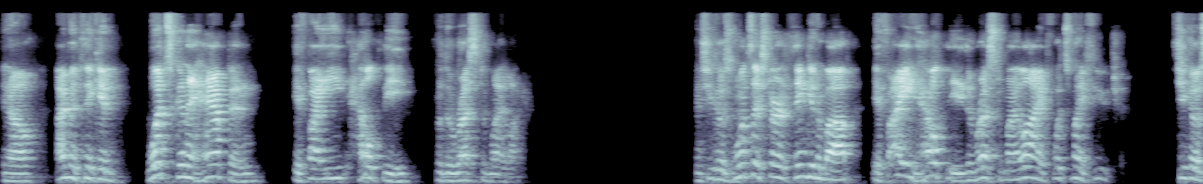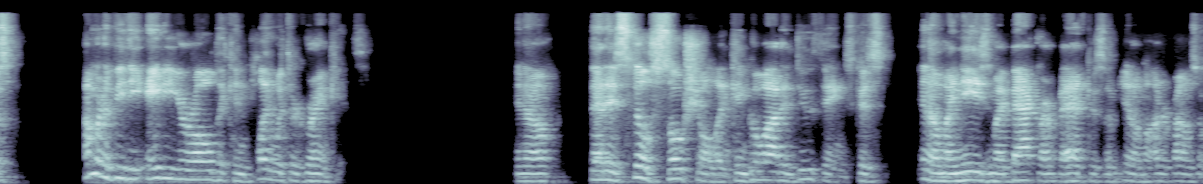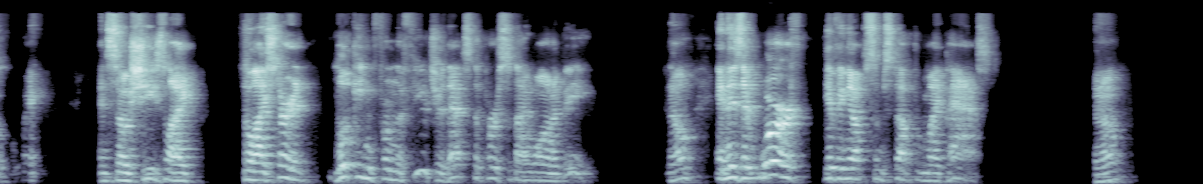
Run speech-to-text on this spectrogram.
You know, I've been thinking, what's going to happen if I eat healthy for the rest of my life? And she goes, once I started thinking about if I eat healthy the rest of my life, what's my future? She goes, I'm going to be the 80 year old that can play with their grandkids, you know, that is still social and can go out and do things because, you know, my knees and my back aren't bad because I'm, you know, I'm 100 pounds overweight. And so she's like, so I started looking from the future. That's the person I want to be. You know, and is it worth giving up some stuff from my past? You know,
